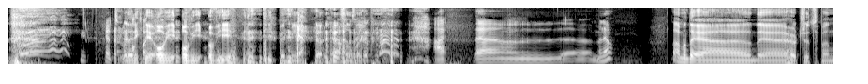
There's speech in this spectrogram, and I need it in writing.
Det er riktig. Og vi, og vi, og vi tipper med hjertet, som sagt. Nei, eh, men ja. Nei, men det, det hørtes ut som en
